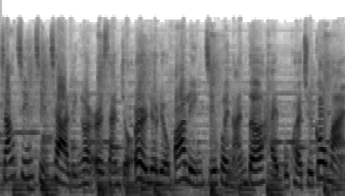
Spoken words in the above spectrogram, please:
详情请洽零二二三九二六六八零，机会难得，还不快去购买？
